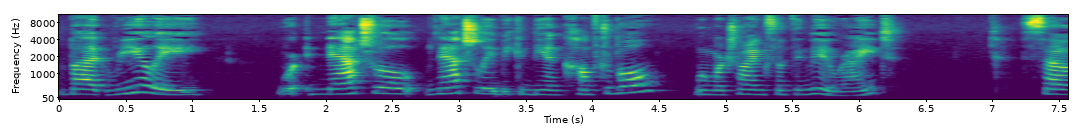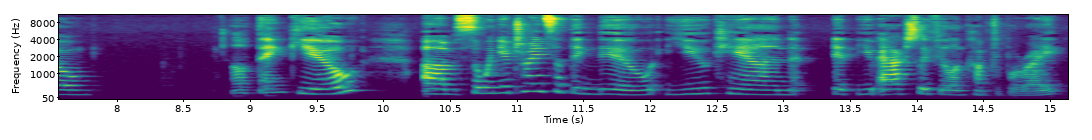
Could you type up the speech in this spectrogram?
But really, we're natural naturally we can be uncomfortable when we're trying something new, right? So, oh, thank you. Um, so when you're trying something new, you can it, you actually feel uncomfortable, right?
